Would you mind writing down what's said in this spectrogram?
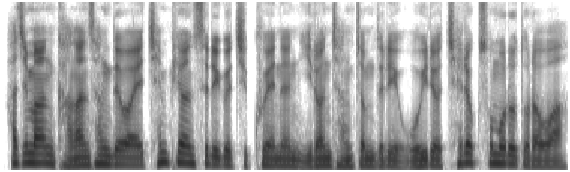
하지만 강한 상대와의 챔피언스 리그 직후에는 이런 장점들이 오히려 체력 소모로 돌아와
